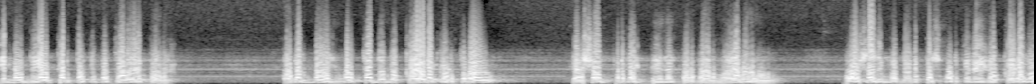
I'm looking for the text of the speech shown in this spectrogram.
ಇನ್ನೂ ನಿಯತ್ತಿರ್ತಕ್ಕಂಥ ಜನ ಇದ್ದಾರೆ. ಅದರಿಂದ ಇವತ್ತು ನನ್ನ ಕಾರ್ಯಕರ್ತರು ಯಶವಂತಪುರದಲ್ಲಿ ಬೀದಿಗೆ ಬರಬಾರ್ದು. ನಾನು ಬಹುಶಃ ನಿಮಗೆ ನೆನಪಿಸ್ಕೊಡ್ತೀನಿ, ಈಗ ಕಳೆದ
